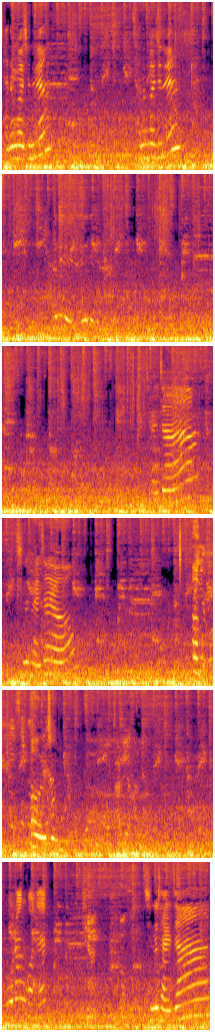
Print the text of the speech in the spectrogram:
자는 거야 진우야? 자는 거야 진우 잘 자. 진우 잘 자요. 아, 어이. 진우 잘 자.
